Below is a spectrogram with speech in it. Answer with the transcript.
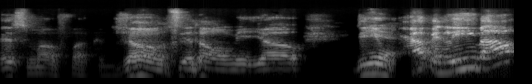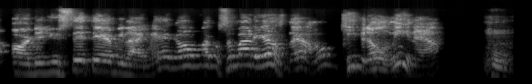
this motherfucker Jones it on me, yo. Do you yeah. up and leave out, or do you sit there and be like, man, go fuck with somebody else now? Don't keep it on me now. Hmm.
